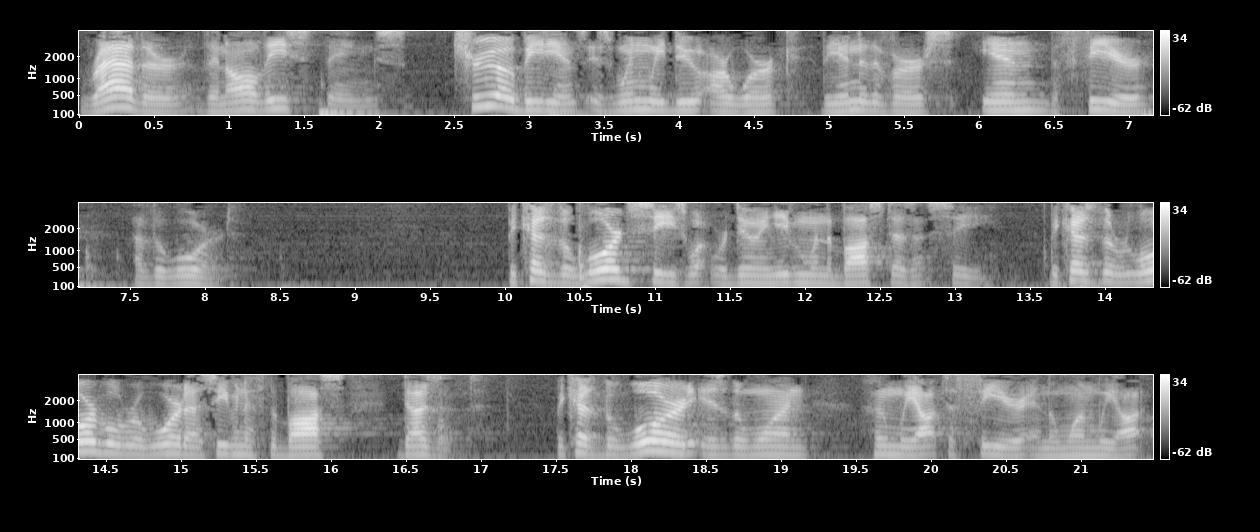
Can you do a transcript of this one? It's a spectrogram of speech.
Rather than all these things, true obedience is when we do our work, the end of the verse, in the fear of the Lord. Because the Lord sees what we're doing even when the boss doesn't see. Because the Lord will reward us even if the boss doesn't. Because the Lord is the one whom we ought to fear and the one we ought,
